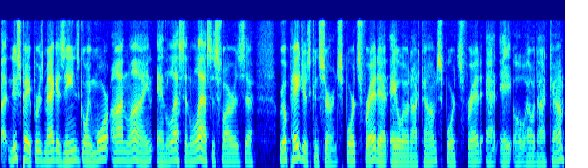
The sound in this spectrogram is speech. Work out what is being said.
uh, newspapers, magazines going more online and less and less as far as uh, real pages concerned? SportsFred at AOL.com, SportsFred at AOL.com.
